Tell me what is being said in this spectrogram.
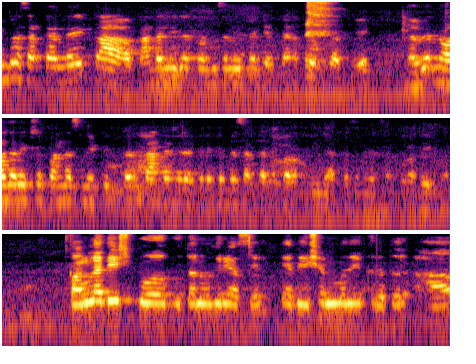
केंद्र सरकारने का कांदा निर्यात बंदीचा निर्णय घेतल्यानंतर नव्याण्णव हजार एकशे पन्नास मेट्रिक टन कांदा निर्यातीला केंद्र सरकारने परवानगी दिली. आता संपूर्ण देशभर बांगलादेश भूतान वगैरे असेल त्या देशांमध्ये खरं तर हा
